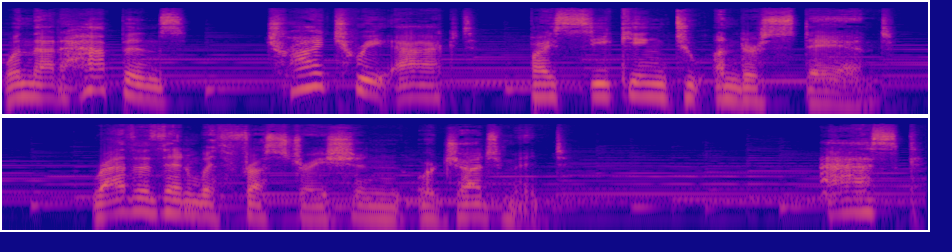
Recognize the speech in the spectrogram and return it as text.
When that happens, try to react by seeking to understand rather than with frustration or judgment. Ask,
